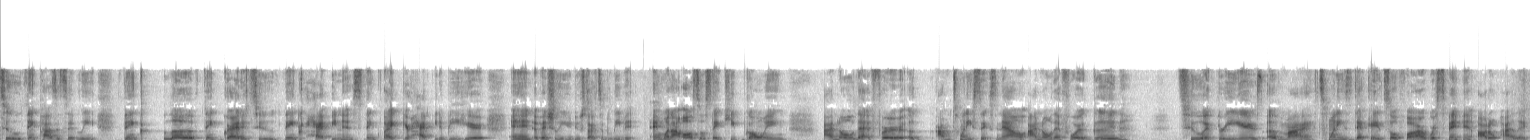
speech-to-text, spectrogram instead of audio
to think positively, think love, think gratitude, think happiness, think like you're happy to be here. And eventually you do start to believe it. And when I also say keep going, I know that for a, I'm 26 now, I know that for a good two or three years of my 20s decade so far were spent in autopilot.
